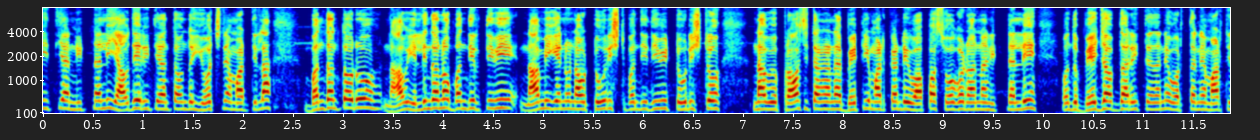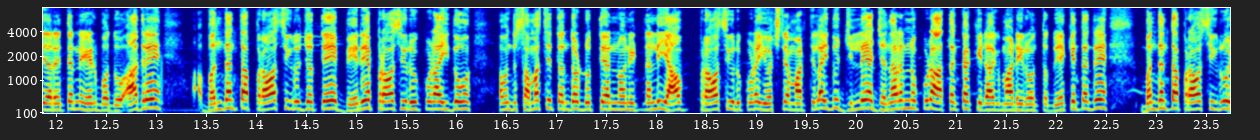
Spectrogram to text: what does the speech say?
ರೀತಿಯ ನಿಟ್ಟಿನಲ್ಲಿ ಯಾವುದೇ ರೀತಿಯಾದಂಥ ಒಂದು ಯೋಚನೆ ಮಾಡ್ತಿಲ್ಲ. ಬಂದಂಥವರು ನಾವು ಎಲ್ಲಿಂದನೋ ಬಂದಿರ್ತೀವಿ, ನಮಗೇನು ನಾವು ಟೂರಿಸ್ಟ್ ಬಂದಿದ್ದೀವಿ, ಟೂರಿಸ್ಟು, ನಾವು ಪ್ರವಾಸಿ ತಾಣನ ಭೇಟಿ ಮಾಡ್ಕೊಂಡು ವಾಪಸ್ ಹೋಗೋಣ ಅನ್ನೋ ನಿಟ್ಟಿನಲ್ಲಿ ಒಂದು ಬೇಜವಾಬ್ದಾರಿತನೇ ವರ್ತನೆ ಮಾಡ್ತಿದ್ದಾರೆ ಅಂತಲೇ ಹೇಳ್ಬೋದು. ಆದರೆ ಬಂದಂಥ ಪ್ರವಾಸಿಗರ ಜೊತೆ ಬೇರೆ ಪ್ರವಾಸಿಗರು ಕೂಡ ಇದು ಒಂದು ಸಮಸ್ಯೆ ತಂದೊಡ್ಡುತ್ತೆ ಅನ್ನೋ ನಿಟ್ಟಿನಲ್ಲಿ ಯಾವ ಪ್ರವಾಸಿಗರು ಕೂಡ ಯೋಚನೆ ಮಾಡ್ತಿಲ್ಲ. ಇದು ಜಿಲ್ಲೆಯ ಜನರನ್ನು ಕೂಡ ಆತಂಕಕ್ಕೀಡಾಗಿ ಮಾಡಿರುವಂಥದ್ದು ಯಾಕೆಂತಂದರೆ ಬಂದಂಥ ಪ್ರವಾಸಿಗರು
